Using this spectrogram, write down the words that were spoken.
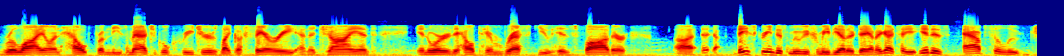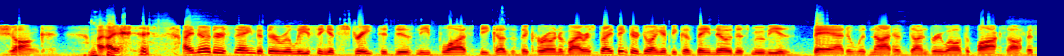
rely on help from these magical creatures like a fairy and a giant in order to help him rescue his father. Uh, they screened this movie for me the other day, and I got to tell you, it is absolute junk. I, I know they're saying that they're releasing it straight to Disney Plus because of the coronavirus, but I think they're doing it because they know this movie is bad and would not have done very well at the box office.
